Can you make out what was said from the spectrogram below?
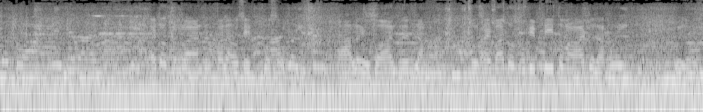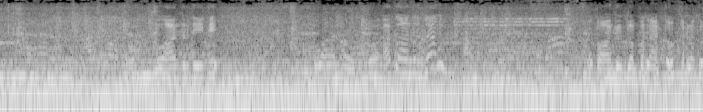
Ito 200. Kaya Ah, Ito 200 pala o set post oh. Aloy 200 lang. So sa iba to 250 ito mga idol ah. 280. Uy, oh. 280? 200. Oh, ah, 200 lang. Oh, 200 lang pala to. Kala ko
